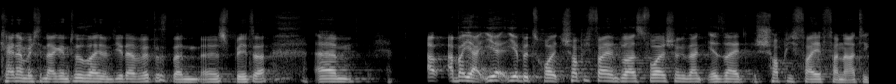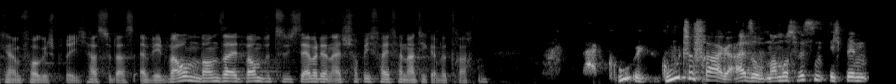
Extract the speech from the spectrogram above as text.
keiner möchte eine Agentur sein und jeder wird es dann äh, später. Ähm, aber ja, ihr, ihr betreut Shopify und du hast vorher schon gesagt, ihr seid Shopify-Fanatiker im Vorgespräch, hast du das erwähnt. Warum, warum, seid, warum würdest du dich selber denn als Shopify-Fanatiker betrachten? Gute Frage. Also man muss wissen, ich bin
